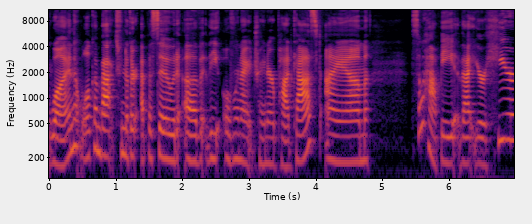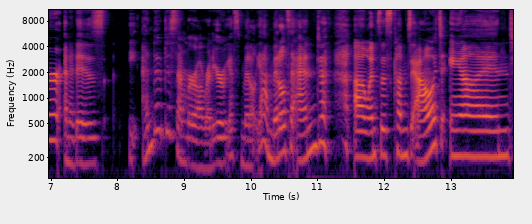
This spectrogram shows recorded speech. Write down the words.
Everyone, welcome back to another episode of the Overnight Trainer podcast. I am so happy that you're here and it is the end of December already, or I guess middle, yeah, middle to end uh, once this comes out. And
